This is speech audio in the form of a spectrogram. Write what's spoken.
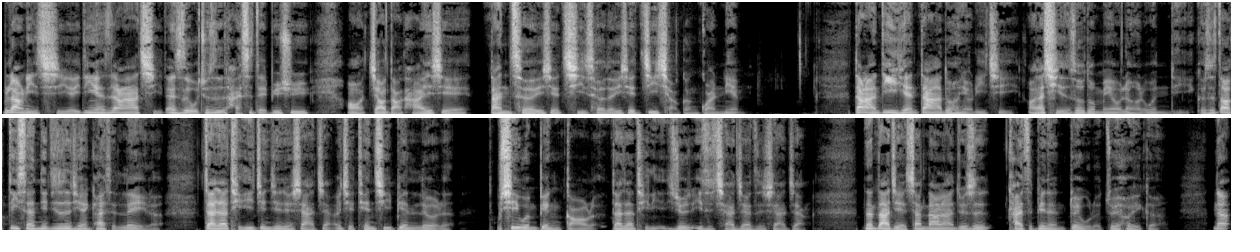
不让你骑，一定要是让他骑。但是我就是还是得必须哦，教导他一些单车、一些骑车的一些技巧跟观念。当然，第一天大家都很有力气哦，他骑的时候都没有任何的问题。可是到第三天、第四天开始累了，大家体力渐渐就下降，而且天气变热了，气温变高了，大家体力就一直下降，一直下降。那大姐想当然就是开始变成队伍的最后一个。那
